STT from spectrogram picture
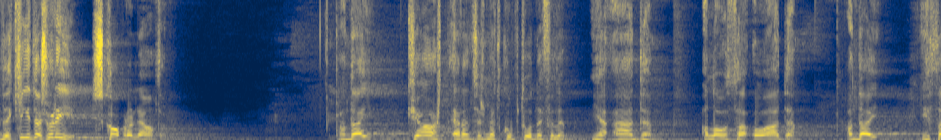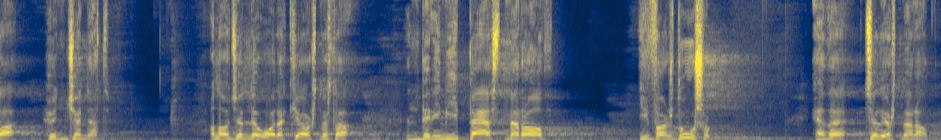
dhe ki dashuri, s'ka problem, Prandaj kjo është e rëndësishme të kuptohet në fillim. Ja Adem, Allahu tha o Adem. Andaj i tha hyn n'xhenet. Allahu xhele ue ala, kjo është ndoshta nderimi i pestë me radhë i vazhdueshëm. Edhe cili është me radhë?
